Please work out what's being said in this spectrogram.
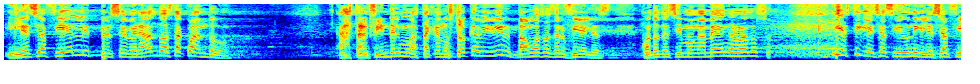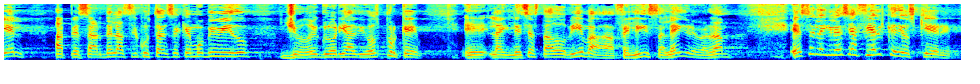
Iglesia fiel, perseverando hasta cuándo? Hasta el fin del mundo, hasta que nos toque vivir, vamos a ser fieles. ¿Cuántos decimos amén, hermanos? Y esta iglesia ha sido una iglesia fiel, a pesar de las circunstancias que hemos vivido. Yo doy gloria a Dios porque eh, la iglesia ha estado viva, feliz, alegre, ¿verdad? Esa es la iglesia fiel que Dios quiere,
